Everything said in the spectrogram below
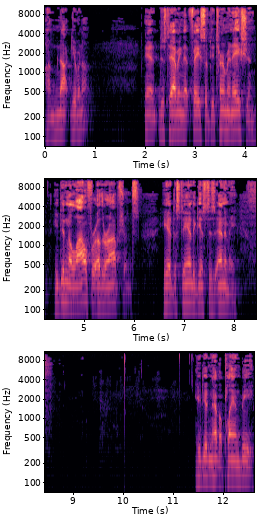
I'm not giving up and just having that face of determination. He didn't allow for other options. He had to stand against his enemy. He didn't have a plan B.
